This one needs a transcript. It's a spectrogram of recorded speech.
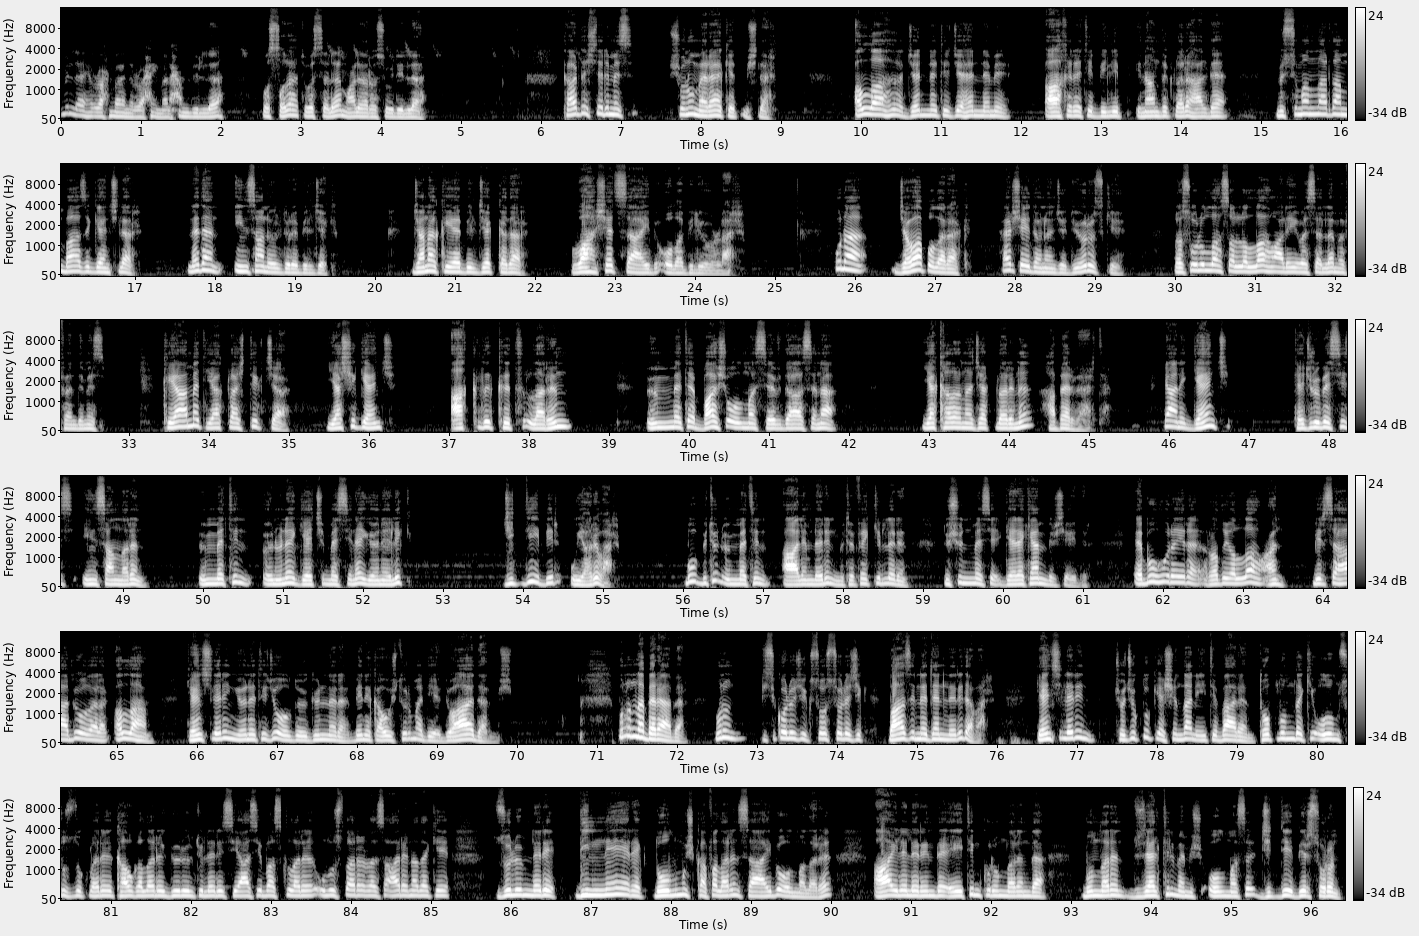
Bismillahirrahmanirrahim. Elhamdülillah. Ve salatu ve selamu ala Resulillah. Kardeşlerimiz şunu merak etmişler. Allah'ı, cenneti, cehennemi, ahireti bilip inandıkları halde Müslümanlardan bazı gençler neden insan öldürebilecek, cana kıyabilecek kadar vahşet sahibi olabiliyorlar? Buna cevap olarak her şeyden önce diyoruz ki Resulullah sallallahu aleyhi ve sellem Efendimiz kıyamet yaklaştıkça yaşı genç, aklı kıtların ümmete baş olma sevdasına yakalanacaklarını haber verdi. Yani genç, tecrübesiz insanların ümmetin önüne geçmesine yönelik ciddi bir uyarı var. Bu bütün ümmetin, alimlerin, mütefekkirlerin düşünmesi gereken bir şeydir. Ebu Hureyre radıyallahu an bir sahabi olarak Allah'ım gençlerin yönetici olduğu günlere beni kavuşturma diye dua edermiş. Bununla beraber bunun psikolojik, sosyolojik bazı nedenleri de var. Gençlerin çocukluk yaşından itibaren toplumdaki olumsuzlukları, kavgaları, gürültüleri, siyasi baskıları, uluslararası arenadaki zulümleri dinleyerek dolmuş kafaların sahibi olmaları, ailelerinde, eğitim kurumlarında bunların düzeltilmemiş olması ciddi bir sorun.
